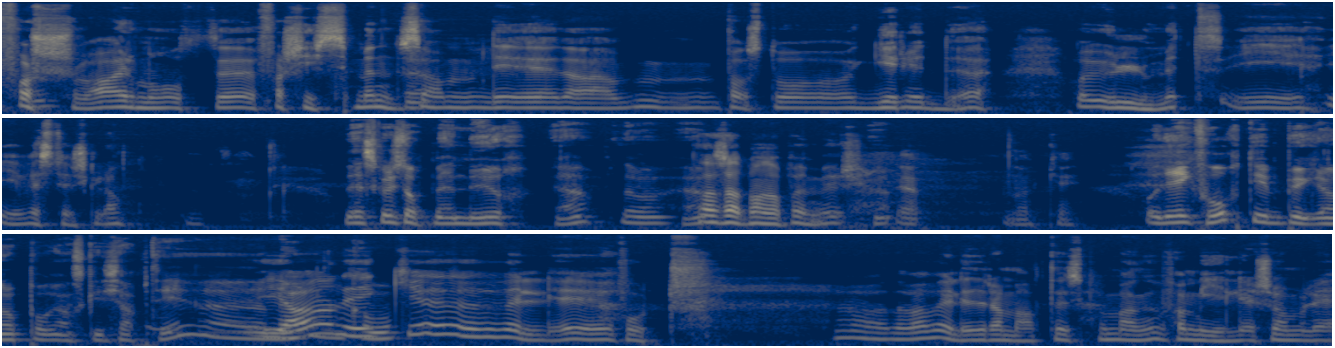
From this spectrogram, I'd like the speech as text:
forsvar mot uh, fascismen ja. som de da påsto grydde og ulmet i, i Vest-Tyskland. Det skulle de stoppe med en mur? Ja, var, ja. Da satte man opp en mur. Ja. Okay. Og det gikk fort? De bygde den opp på ganske kjapp tid? Ja, det gikk uh, veldig fort. Og det var veldig dramatisk for mange familier som ble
